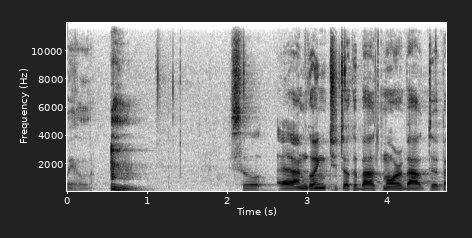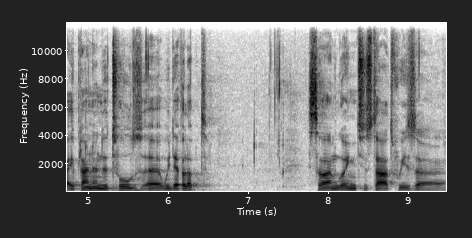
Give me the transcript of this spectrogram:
Well, so uh, I'm going to talk about more about the pipeline and the tools uh, we developed. So I'm going to start with uh,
